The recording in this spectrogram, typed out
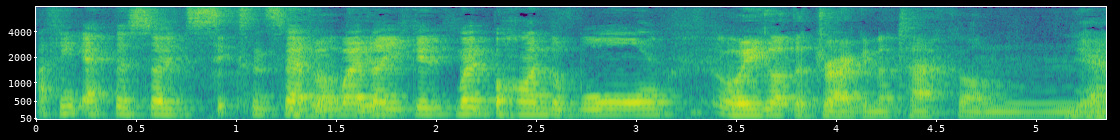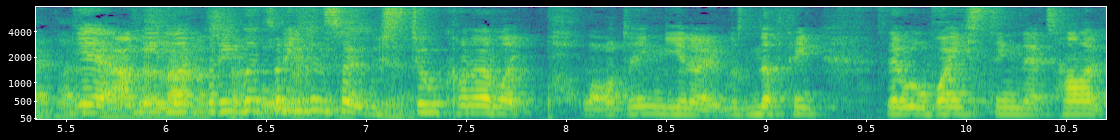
I think episode six and seven, got- where yeah. they went behind the wall. Or you got the dragon attack on. Yeah, that- Yeah, I mean, like, but, it but even so, it was yeah. still kind of like plodding. You know, it was nothing. They were wasting their time.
